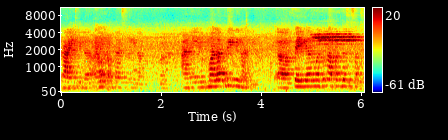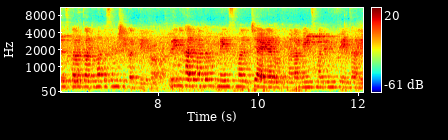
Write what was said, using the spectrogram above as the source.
ट्राय केलं आणि अभ्यास केला. आणि मला प्री निघाली. फेलियरमधून आपण जसं सक्सेस करत जातो ना तसं मी शिकत गेले. प्री निघाली मतलब मेन्सची आयडिया नव्हती मला. मेन्समध्ये मी फेल झाले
